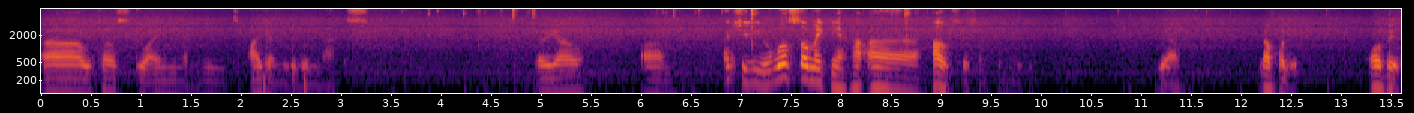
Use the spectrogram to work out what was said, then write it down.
there. Uh, what else do I need? I don't need a wooden axe. There we go. Um, actually, we'll start making a uh, house or something. Maybe. Yeah. No problem. Or a bit,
